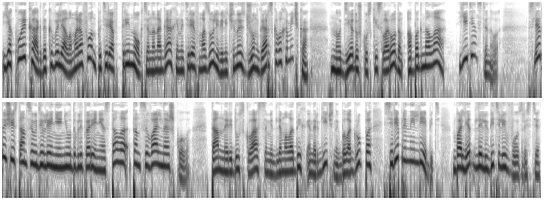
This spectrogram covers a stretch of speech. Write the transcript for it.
я кое-как доковыляла марафон, потеряв три ногтя на ногах и натерев мозоли величиной с джунгарского хомячка. Но дедушку с кислородом обогнала, единственного — Следующей станцией удивления и неудовлетворения стала танцевальная школа. Там, наряду с классами для молодых энергичных, была группа «Серебряный лебедь» — балет для любителей в возрасте.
